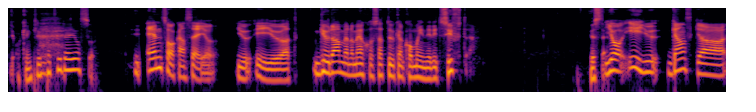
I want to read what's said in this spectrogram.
Jag kan klippa till dig också. En sak han säger ju, är ju att Gud använder människor så att du kan komma in i ditt syfte. Just det. Jag är ju ganska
